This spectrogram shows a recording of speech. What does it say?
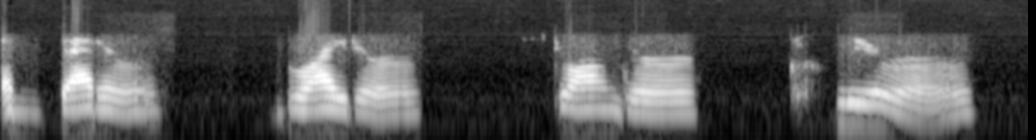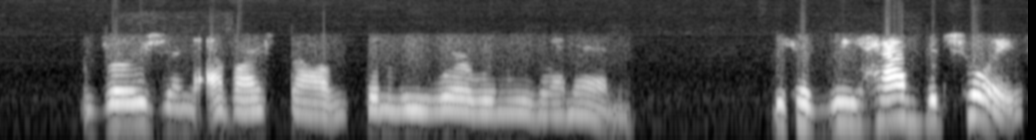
a better, brighter, stronger, clearer version of ourselves than we were when we went in. Because we have the choice.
